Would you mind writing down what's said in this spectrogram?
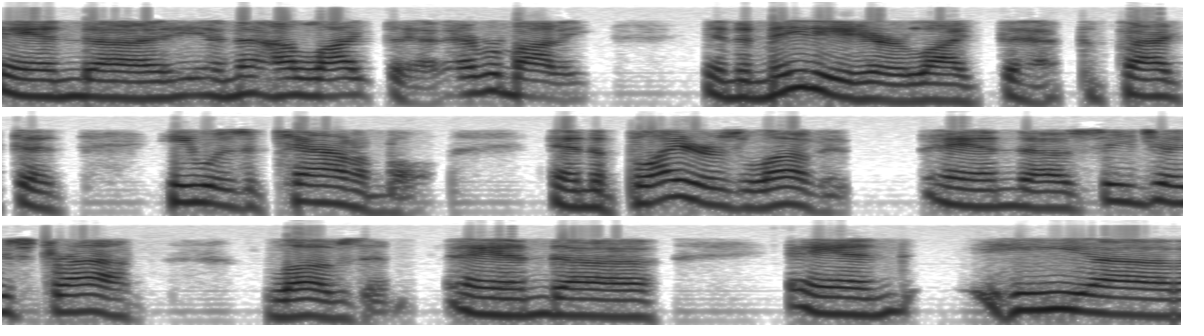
and uh, and I like that. Everybody in the media here like that. The fact that he was accountable, and the players love it, and uh, C.J. Stroud loves him, and uh, and he uh,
